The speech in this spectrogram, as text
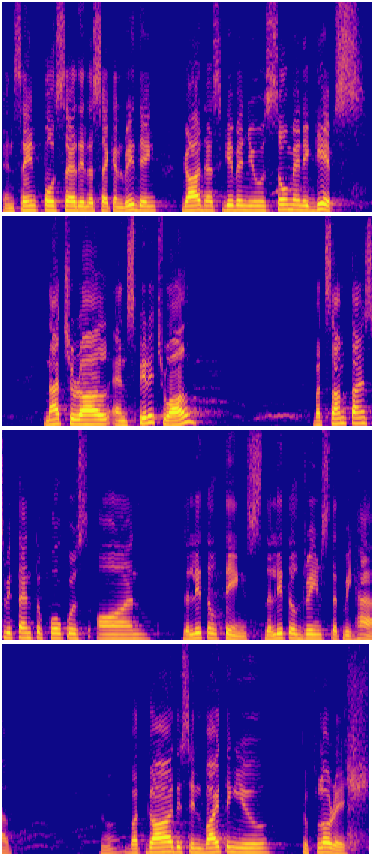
And St. Paul said in the second reading, God has given you so many gifts natural and spiritual, but sometimes we tend to focus on the little things, the little dreams that we have. No? But God is inviting you to flourish,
